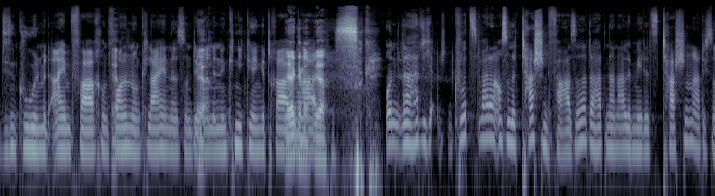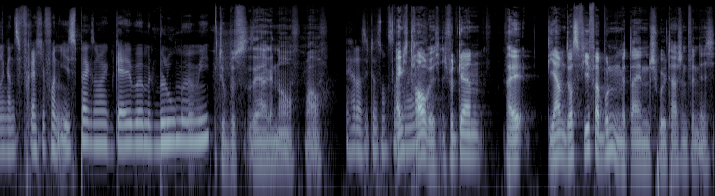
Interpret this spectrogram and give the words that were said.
diesen coolen mit einem Fach und Ja. vorne nur ein kleines und den Ja. man in den Kniekehlen getragen Ja, genau, hat. ja. Geil. Und dann hatte ich, kurz war dann auch so eine Taschenphase, da hatten dann alle Mädels Taschen, da hatte ich so eine ganz freche von Eastpack, so eine gelbe mit Blumen irgendwie. Du bist sehr genau. Wow. Ja, dass ich das noch so Eigentlich weiß. traurig. Ich würde gern, weil die haben, du hast viel verbunden mit deinen Schultaschen, finde ich.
